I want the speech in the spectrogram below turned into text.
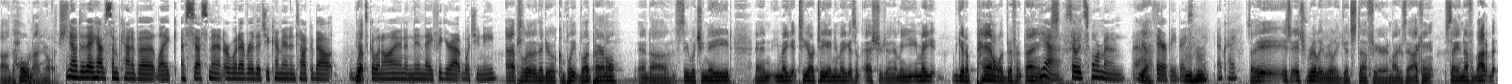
uh, the whole nine yards. Now, do they have some kind of a like assessment or whatever that you come in and talk about what's Yep. going on, and then they figure out what you need? Absolutely, they do a complete blood panel and uh, see what you need, and you may get TRT and you may get some estrogen. I mean, you may get, a panel of different things. Yeah. So it's hormone uh, Yeah. therapy, basically. Okay. So it, it's it's really really good stuff here, and like I said, I can't say enough about it. But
